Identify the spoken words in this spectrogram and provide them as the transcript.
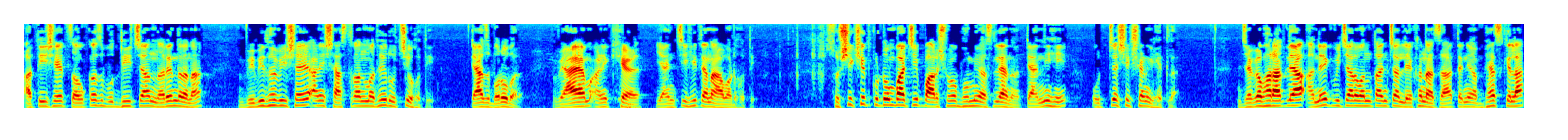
अतिशय चौकस बुद्धीच्या नरेंद्रना विविध विषय आणि शास्त्रांमध्ये रुची होती. त्याचबरोबर व्यायाम आणि खेळ यांचीही त्यांना आवड होती. सुशिक्षित कुटुंबाची पार्श्वभूमी असल्यानं त्यांनीही उच्च शिक्षण घेतलं. जगभरातल्या अनेक विचारवंतांच्या लेखनाचा त्यांनी अभ्यास केला.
